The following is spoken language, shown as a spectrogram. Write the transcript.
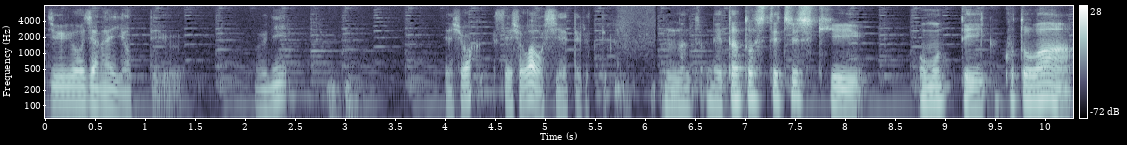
重要じゃないよっていうふうに、聖書は聖書は教えてるっていう。なんてネタとして知識を持っていくことは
